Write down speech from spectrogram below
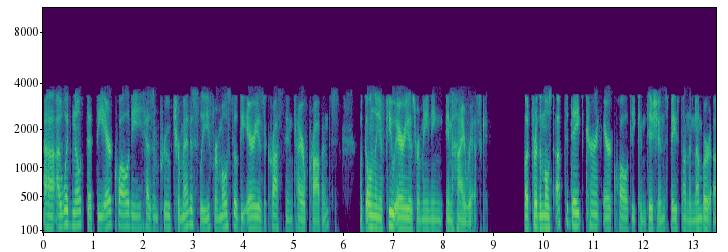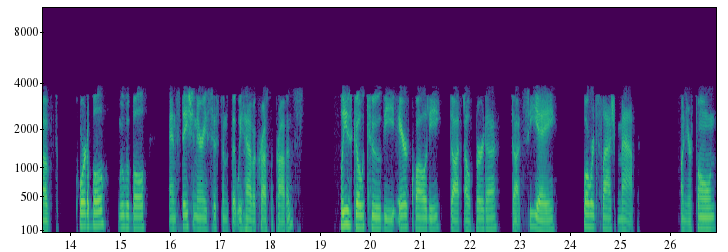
Uh, I would note that the air quality has improved tremendously for most of the areas across the entire province, with only a few areas remaining in high risk. But for the most up to date current air quality conditions based on the number of portable, movable, and stationary systems that we have across the province, please go to the airquality.alberta.ca forward slash map on your phone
